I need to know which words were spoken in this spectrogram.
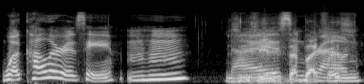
What color is he? Mm-hmm. Nice is that and blackface? brown.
